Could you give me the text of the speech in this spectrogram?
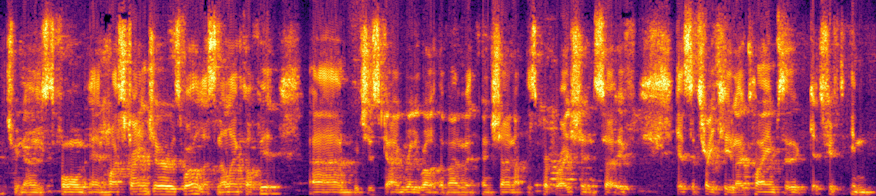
which we know is form, and High Stranger as well, less than a length off it, um, which is going really well at the moment and showing up this preparation. So if gets a three kilo claims, it gets 50 in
